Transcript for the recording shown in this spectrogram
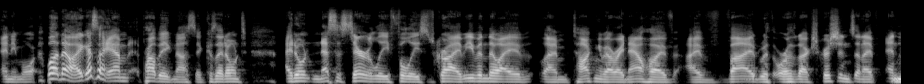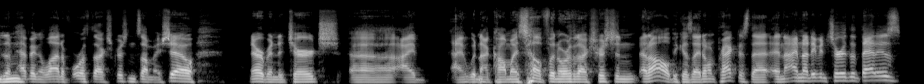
anymore. Well, no, I guess I am probably agnostic because I don't I don't necessarily fully subscribe, even though I I'm talking about right now how I've I've vibed with Orthodox Christians and I've ended Mhm. up having a lot of Orthodox Christians on my show. Never been to church. Uh, I I would not call myself an Orthodox Christian at all because I don't practice that, and I'm not even sure that that is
